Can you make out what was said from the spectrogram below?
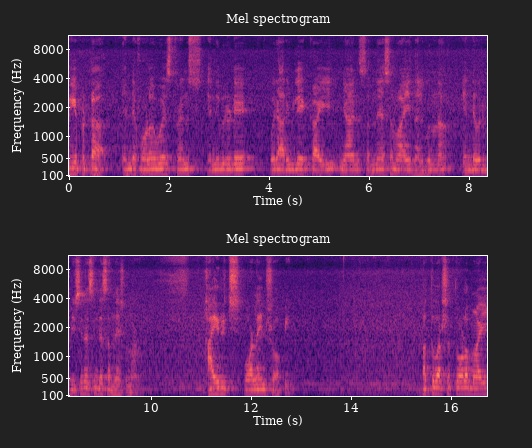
പ്രിയപ്പെട്ട എന്റെ ഫോളോവേഴ്സ് ഫ്രണ്ട്സ് എന്നിവരുടെ ഒരറിവിലേക്കായി ഞാൻ സന്ദേശമായി നൽകുന്ന എന്റെ ഒരു ബിസിനസ്സിന്റെ സന്ദേശമാണ്. ഹൈ റിച്ച് ഓൺലൈൻ ഷോപ്പിംഗ് പത്ത് വർഷത്തോളമായി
